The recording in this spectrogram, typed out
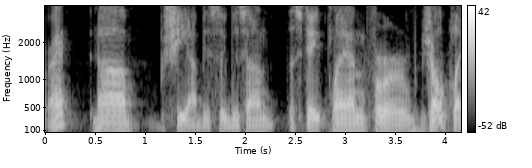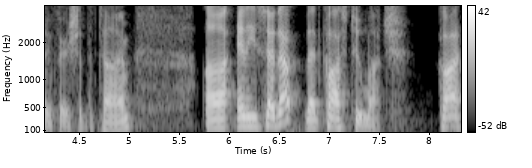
right? Uh, she obviously was on the state plan for Joel Kleefisch at the time. Uh, and he said, up, that cost too much. Co-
